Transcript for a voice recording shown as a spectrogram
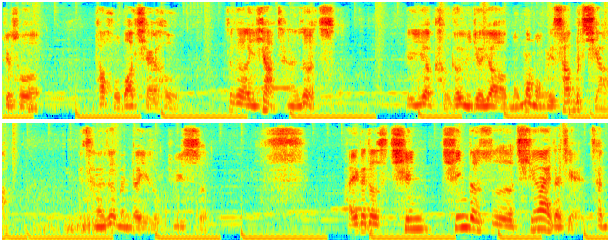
就说它火爆起来后，这个一下成了热词。要口头语就要某某某的伤不起啊，也成了热门的一种句式。还有一个就是亲亲的是亲爱的简称，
